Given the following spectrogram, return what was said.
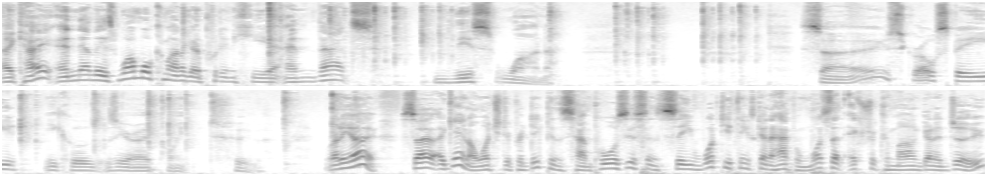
Okay, and now there's one more command I'm going to put in here, and that's this one. So scroll speed equals 0.2. Radio. So again, I want you to predict this time. Pause this and see what do you think is going to happen. What's that extra command going to do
